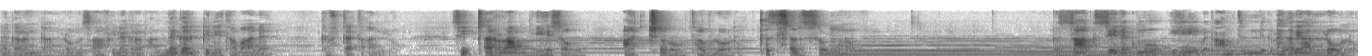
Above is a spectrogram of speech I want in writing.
ነገር እንዳለው መጽሐፍ ይነግረናል። ነገር ግን የተባለ ክፍተት አለው። ሲጠራም ይሄ ሰው አጭሩ ተብሎ ነው፣ ቅጽል ስሙ ነው። በዛ ጊዜ ደግሞ ይሄ በጣም ትልቅ ነገር ያለው ነው።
